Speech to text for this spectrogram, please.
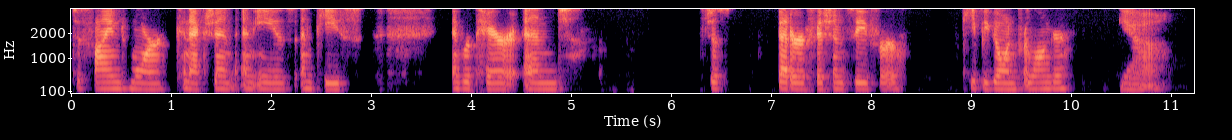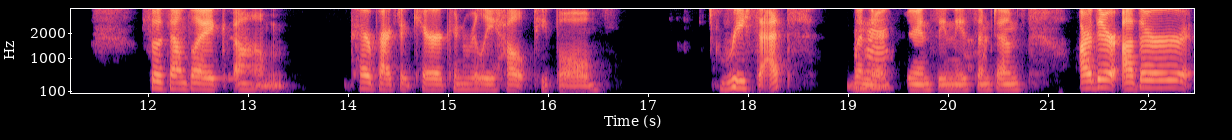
to find more connection and ease and peace and repair and just better efficiency for keep you going for longer. Yeah. So it sounds like um, chiropractic care can really help people reset when mm-hmm. they're experiencing these symptoms. Are there other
